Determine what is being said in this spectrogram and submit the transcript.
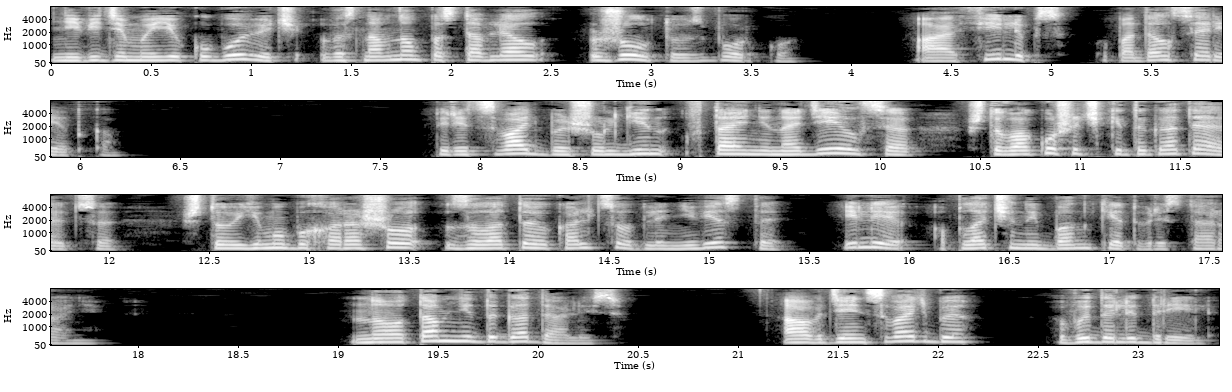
невидимый Якубович в основном поставлял желтую сборку, а Филлипс попадался редко. Перед свадьбой Шульгин втайне надеялся, что в окошечке догадаются, что ему бы хорошо золотое кольцо для невесты или оплаченный банкет в ресторане. Но там не догадались. А в день свадьбы выдали дрель.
